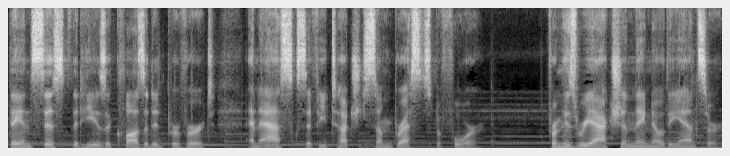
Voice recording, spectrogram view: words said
They insist that he is a closeted pervert and asks if he touched some breasts before. From his reaction they know the answer,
